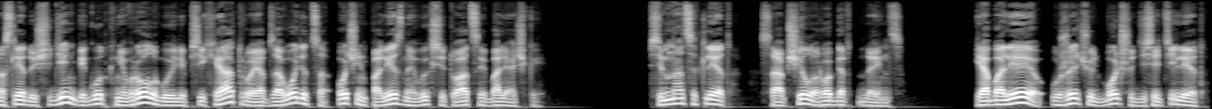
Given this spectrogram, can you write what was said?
на следующий день бегут к неврологу или психиатру и обзаводятся очень полезной в их ситуации болячкой. В 17 лет — сообщил Роберт Дейнс. «Я болею уже чуть больше десяти лет».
